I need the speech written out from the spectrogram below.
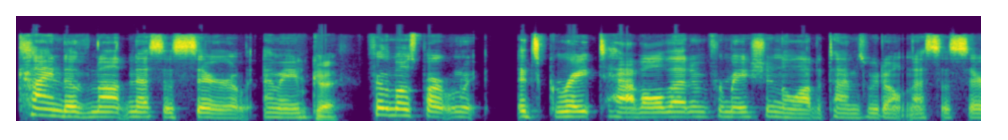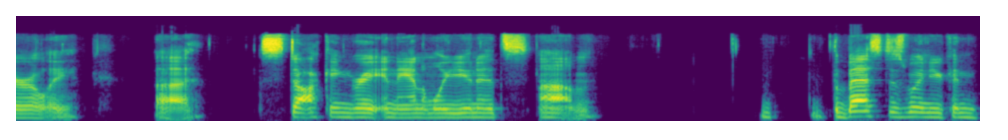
Kind of, not necessarily. I mean, Okay. for the most part, when we, it's great to have all that information. A lot of times we don't necessarily uh, stocking rate in animal units. Um, the best is when you can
